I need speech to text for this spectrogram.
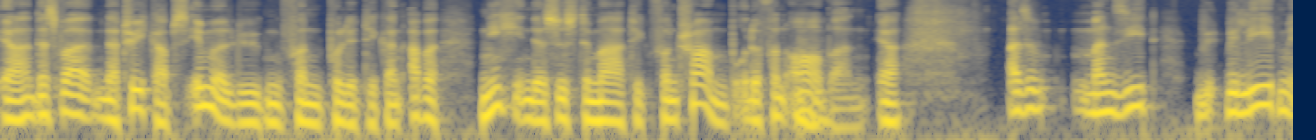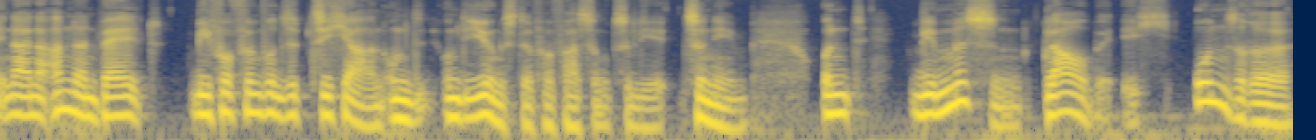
Ja, das war, natürlich gab es immer Lügen von Politikern, aber nicht in der Systematik von Trump oder von mhm. Orban. Ja. Also man sieht, wir leben in einer anderen Welt wie vor 75 Jahren, um, um die jüngste Verfassung zu, zu nehmen. Und wir müssen, glaube ich, unsere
